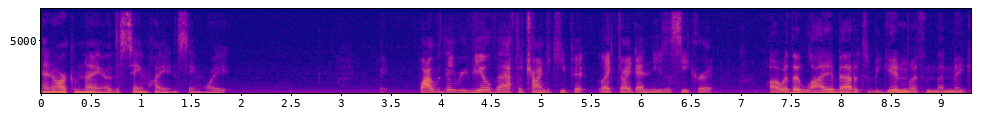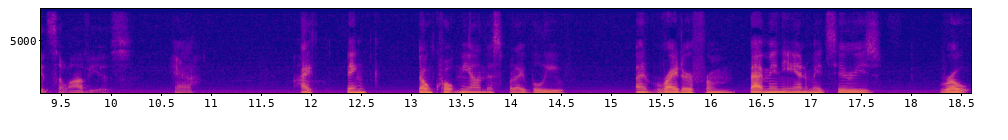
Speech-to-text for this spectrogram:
and Arkham Knight are the same height and same weight. Why would they reveal that after trying to keep it like their identity as a secret? Why would they lie about it to begin with and then make it so obvious? Yeah. I think, don't quote me on this, but I believe a writer from Batman the Animated Series wrote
